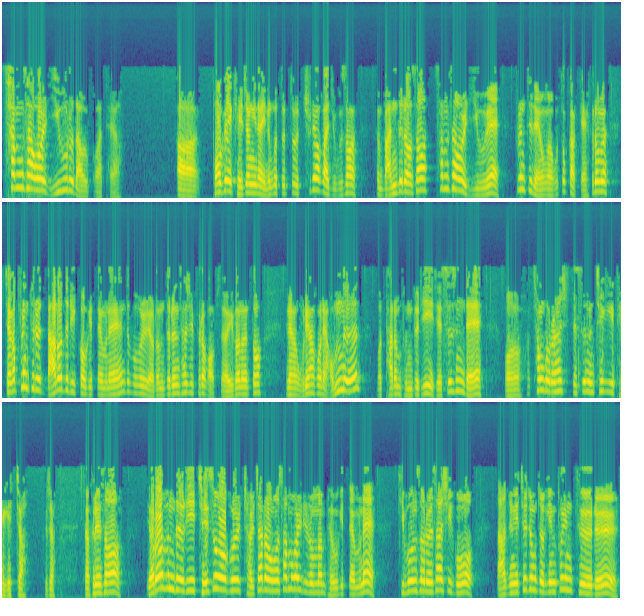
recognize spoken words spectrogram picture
3, 4월 이후로 나올 것 같아요. 어, 법의 개정이나 이런 것도 또 추려가지고서 만들어서 3, 4월 이후에 프린트 내용하고 똑같게. 그러면 제가 프린트를 나눠드릴 거기 때문에 핸드북을 여러분들은 사실 필요가 없어요. 이거는 또 그냥 우리 학원에 없는 뭐 다른 분들이 이제 쓰는데 뭐 참고를 하실 때 쓰는 책이 되겠죠. 그죠? 자, 그래서 여러분들이 제 수업을 절차론하고 사무관리론만 배우기 때문에 기본서를 사시고 나중에 최종적인 프린트를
